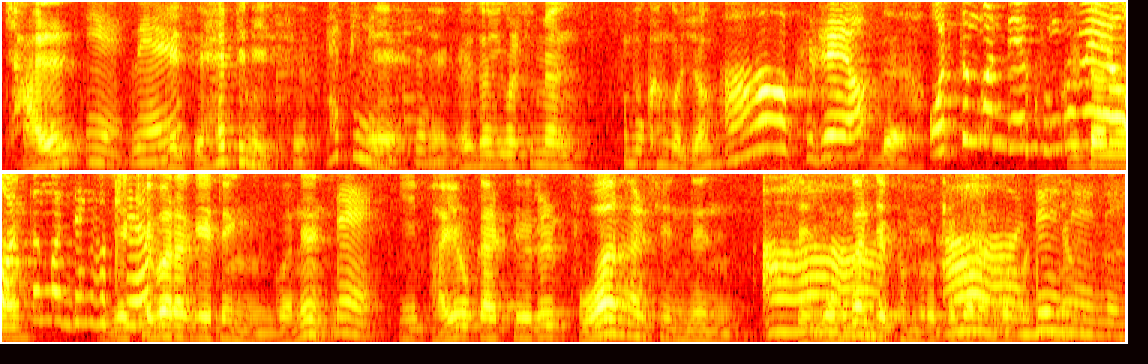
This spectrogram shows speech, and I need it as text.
잘, 예, well, ness, happiness. Happiness. 예, 예. 그래서 이걸 쓰면 행복한 거죠. 아 그래요? 네. 어떤 건데 궁금해요. 어떤 건데 행복해요? 개발하게 된 거는 네. 이 바이오 가드를 보완할 수 있는 아. 제 연관 제품으로 개발한 아, 거거든요. 네네네.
